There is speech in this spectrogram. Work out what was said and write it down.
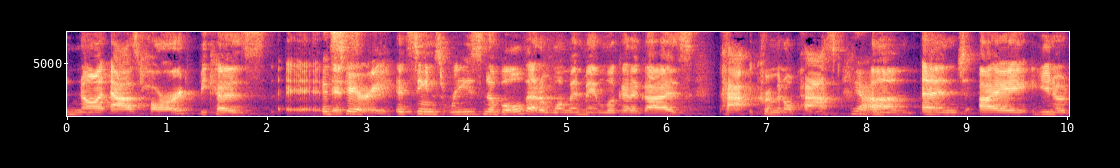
not as hard because It's, scary. It seems reasonable that a woman may look at a guy's pa- criminal past. Yeah. Um, and I, you know,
